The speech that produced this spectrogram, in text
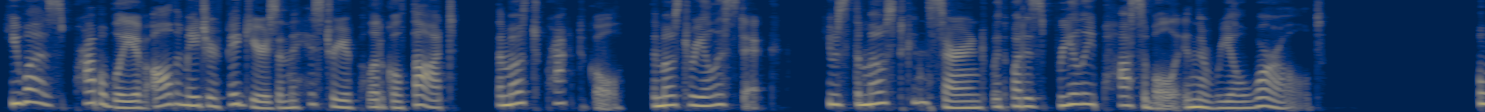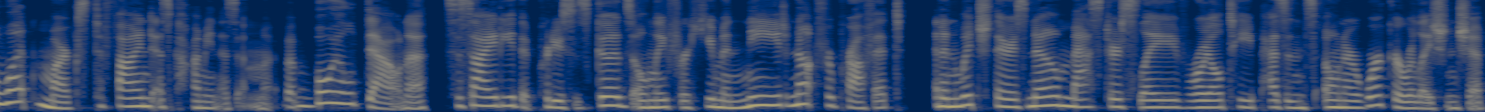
He was, probably of all the major figures in the history of political thought, the most practical, the most realistic. He was the most concerned with what is really possible in the real world. What Marx defined as communism boiled down a society that produces goods only for human need, not for profit, and in which there is no master slave, royalty, peasants, owner worker relationship,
